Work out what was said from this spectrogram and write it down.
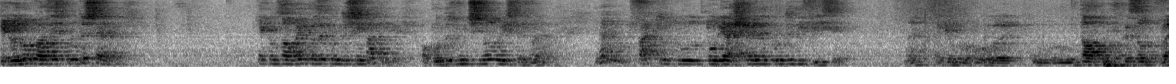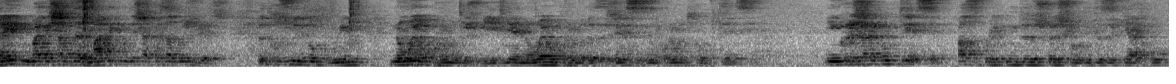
é que eu não faço as perguntas certas. Que é que não só vêm fazer perguntas simpáticas, ou perguntas muito jornalistas, não é? Não, de facto, estou ali à espera da pergunta difícil. Né? Aquilo, o, o, o, tal provocação que vem que me vai deixar desarmado e que me deixar pensar duas vezes. Portanto, resumindo e concluindo, não é um problema dos mídias, não é um problema das agências, é um problema de competência. E encorajar a competência passa por aqui muitas das coisas que foram ditas aqui há pouco,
